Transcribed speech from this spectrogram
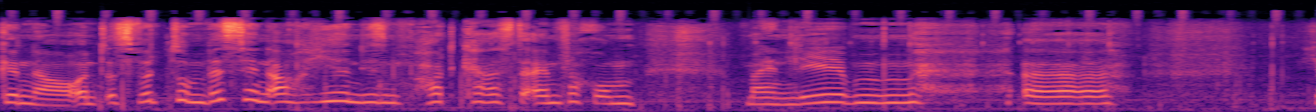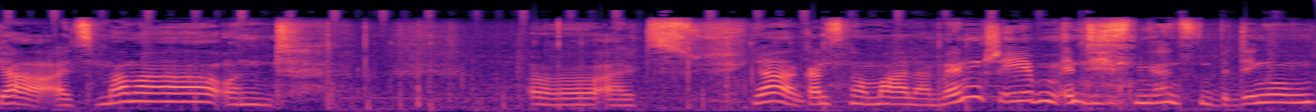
Genau, und es wird so ein bisschen auch hier in diesem Podcast einfach um mein Leben, äh, ja, als Mama und äh, als ja, ganz normaler Mensch eben in diesen ganzen Bedingungen,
